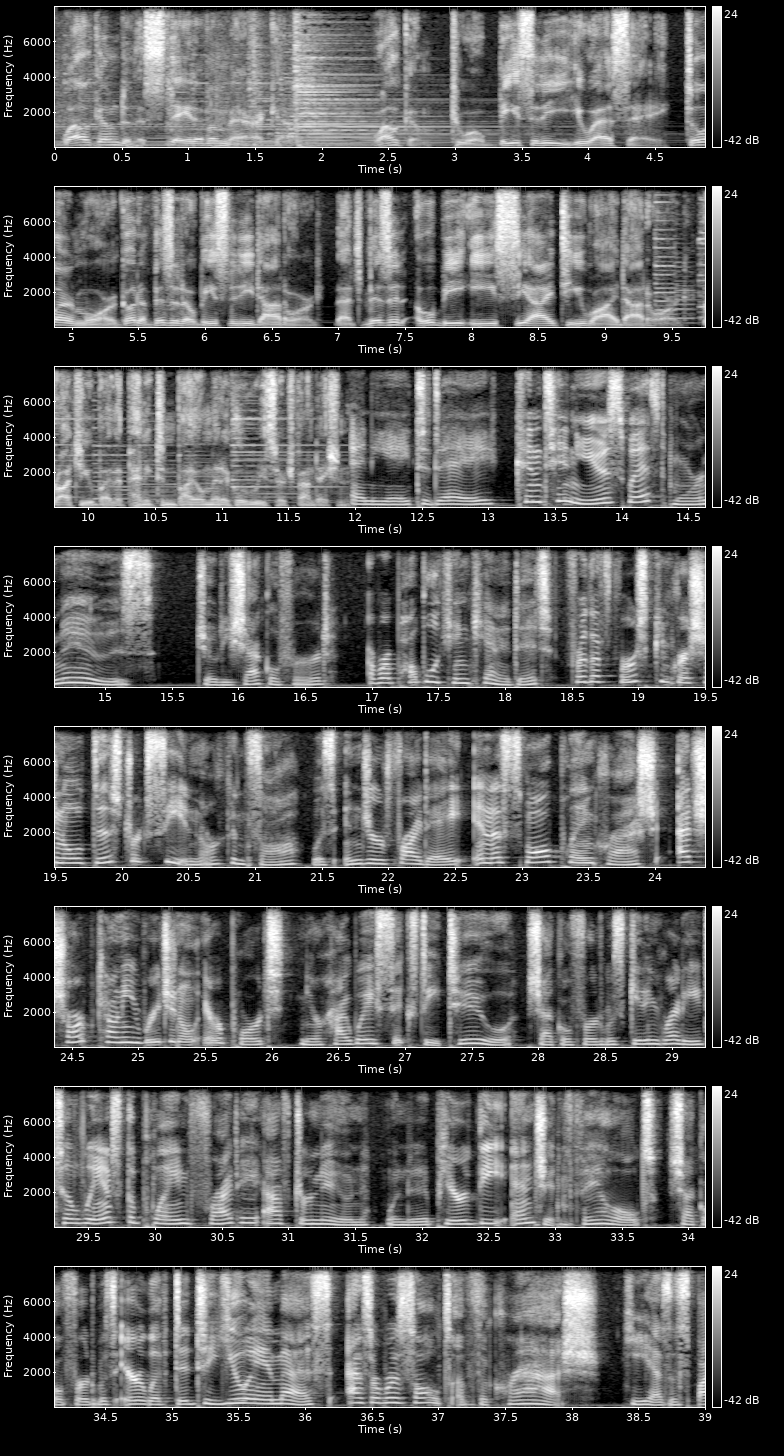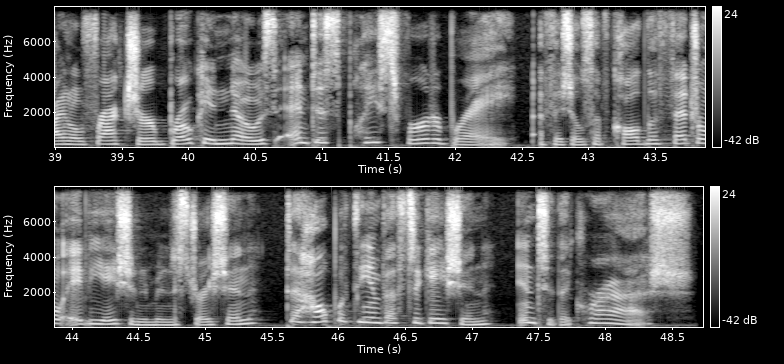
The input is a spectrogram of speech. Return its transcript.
Welcome to the state of America. Welcome to Obecity USA. To learn more, go to visitobecity.org. That's visit O-B-E-C-I-T-Y.org. Brought to you by the Pennington Biomedical Research Foundation. NEA Today continues with more news. Jody Shackelford, a Republican candidate for the 1st Congressional District seat in Arkansas, was injured Friday in a small plane crash at Sharp County Regional Airport near Highway 62. Shackelford was getting ready to land the plane Friday afternoon when it appeared the engine failed. Shackelford was airlifted to UAMS as a result of the crash. He has a spinal fracture, broken nose, and displaced vertebrae. Officials have called the Federal Aviation Administration to help with the investigation into the crash.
